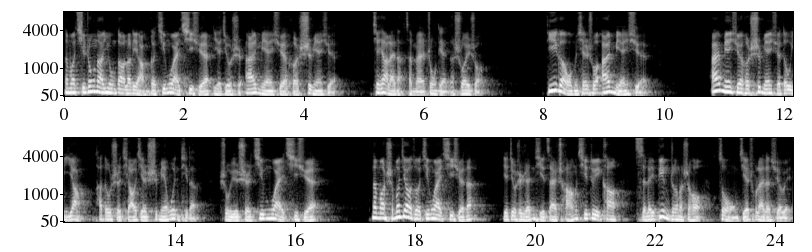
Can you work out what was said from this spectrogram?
那么其中呢，用到了两个经外奇穴，也就是安眠穴和失眠穴。接下来呢，咱们重点的说一说。第一个，我们先说安眠穴。安眠穴和失眠穴都一样，它都是调节失眠问题的，属于是经外奇穴。那么，什么叫做经外奇穴呢？也就是人体在长期对抗此类病症的时候总结出来的穴位，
